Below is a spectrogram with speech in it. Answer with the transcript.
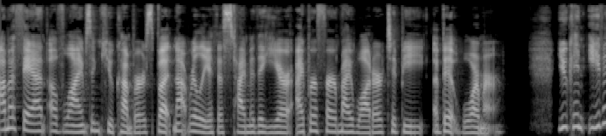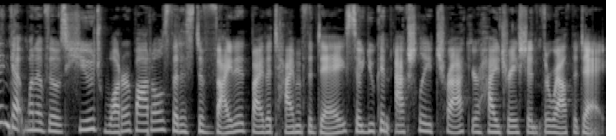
I'm a fan of limes and cucumbers, but not really at this time of the year. I prefer my water to be a bit warmer. You can even get one of those huge water bottles that is divided by the time of the day so you can actually track your hydration throughout the day.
